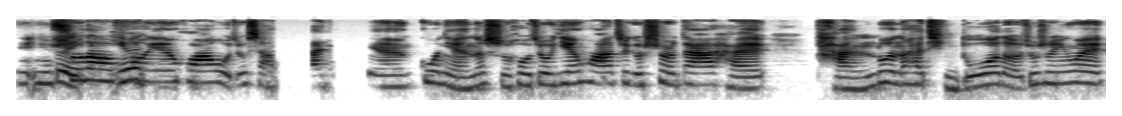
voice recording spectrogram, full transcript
你你说到放烟花，我就想来年过年的时候，就烟花这个事儿，大家还谈论的还挺多的，就是因为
